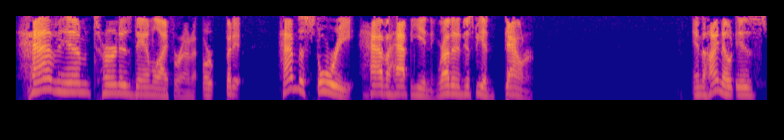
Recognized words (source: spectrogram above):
have him turn his damn life around. Or, but it, have the story have a happy ending rather than just be a downer. And the high note is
